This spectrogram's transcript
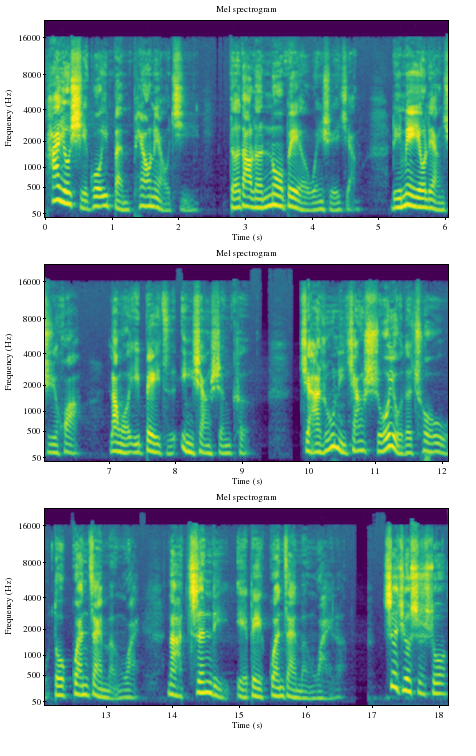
他有写过一本《飘鸟集》，得到了诺贝尔文学奖。里面有两句话让我一辈子印象深刻：假如你将所有的错误都关在门外。那真理也被关在门外了。这就是说，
